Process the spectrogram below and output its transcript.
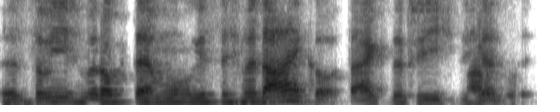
e, co mieliśmy rok temu, jesteśmy daleko, tak, do 30 tysięcy.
